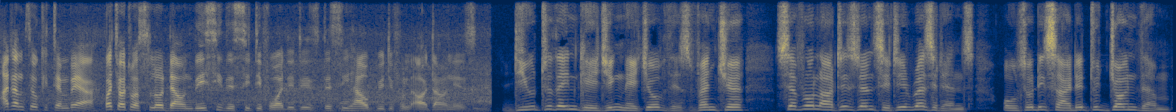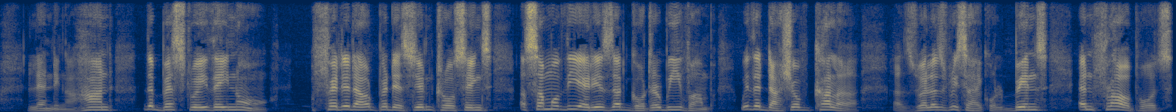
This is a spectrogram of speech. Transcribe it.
Hata mse ukitembea, wacha watu wa slow down, they see the city for what it is. They see how beautiful our town is. Due to the engaging nature of this venture, several artists and city residents also decided to join them, lending a hand the best way they know. Faded out pedestrian crossings are some of the areas that got a revamp with a dash of color, as well as recycled bins and flower pots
